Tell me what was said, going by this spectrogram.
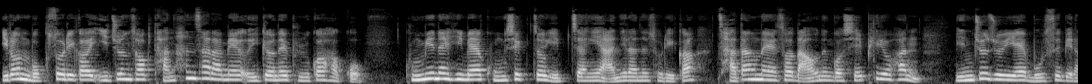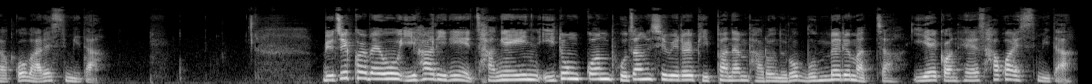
이런 목소리가 이준석 단 한 사람의 의견에 불과하고 국민의힘의 공식적 입장이 아니라는 소리가 자당 내에서 나오는 것이 필요한 민주주의의 모습이라고 말했습니다. 뮤지컬 배우 이하린이 장애인 이동권 보장 시위를 비판한 발언으로 문매를 맞자 이에 관해 사과했습니다.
